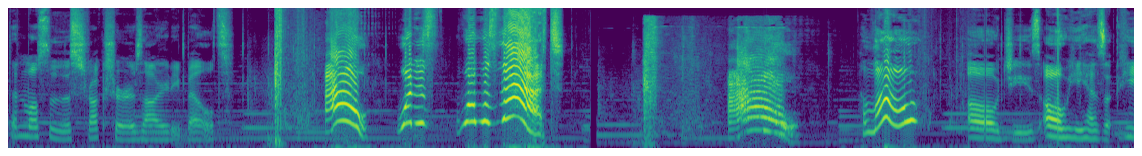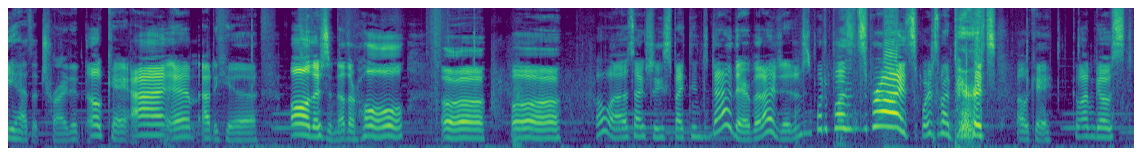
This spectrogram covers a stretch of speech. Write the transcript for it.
Then most of the structure is already built. Ow! What is- what was that? Ow! Hello? Oh jeez. Oh, he has a he has a trident. Okay, I am out of here. Oh, there's another hole. Uh, uh. Oh, I was actually expecting to die there, but I didn't. What a pleasant surprise! Where's my parrot? Okay, come on, ghost.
